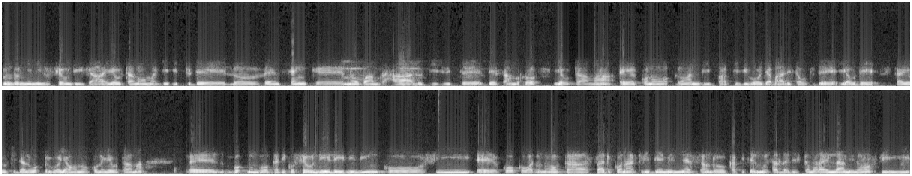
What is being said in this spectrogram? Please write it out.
ɗum ɗon nini no fewndi ga yewtanoma e ittude le :fra vingt :fra cinq :fra e, novembre ha le :fra dix :fra huit :fra e, décembre ɗo. Yewtama e kono ɗo andi parti ji ko jaaɓali tawtude yawde ka yewtidal woɓɓe go yawno kono yewtama. E goɗɗum ngo kadi ko fewndi e leydi ndin ko fii e ko ko waɗuno ka stade conacry 2009 ɗo capitaine Moussa Dadis Camara e laamino fii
